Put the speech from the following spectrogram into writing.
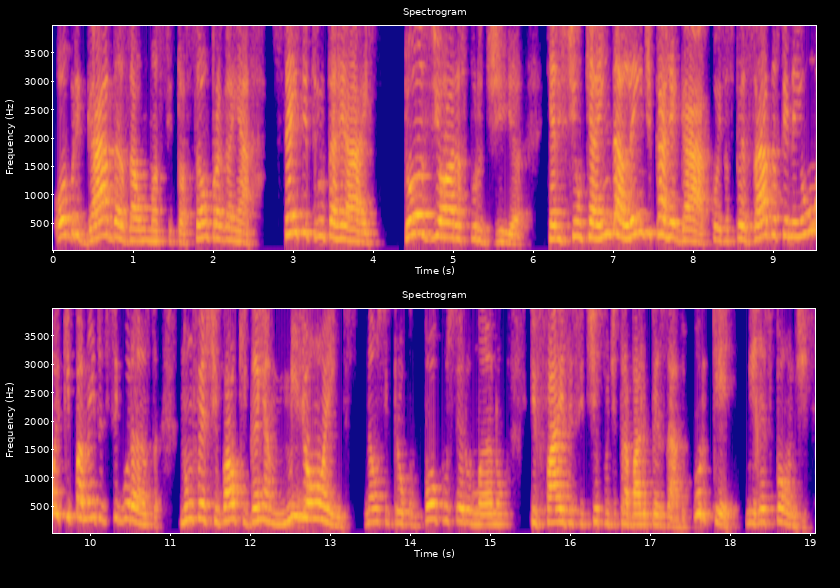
obrigadas a uma situação para ganhar 130 reais, 12 horas por dia, que eles tinham que, ainda além de carregar coisas pesadas, sem nenhum equipamento de segurança, num festival que ganha milhões, não se preocupou com o ser humano que faz esse tipo de trabalho pesado. Por quê? Me responde.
